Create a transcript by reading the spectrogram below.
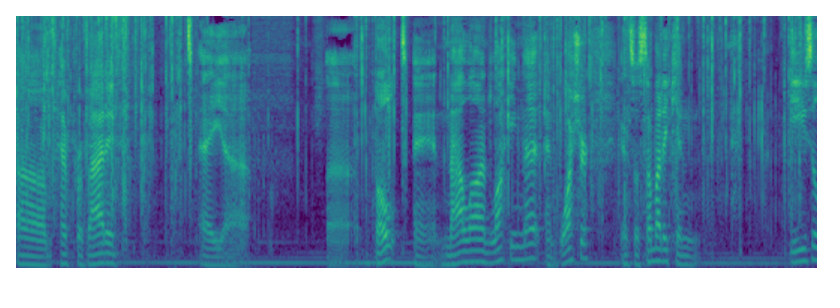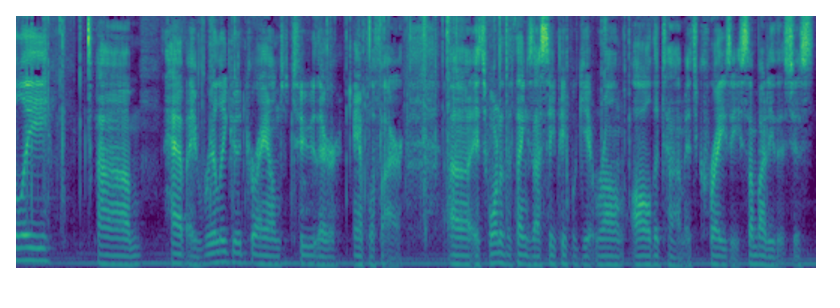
Um, have provided a uh, uh, bolt and nylon locking nut and washer. And so somebody can easily um, have a really good ground to their amplifier. Uh, it's one of the things I see people get wrong all the time. It's crazy. Somebody that's just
